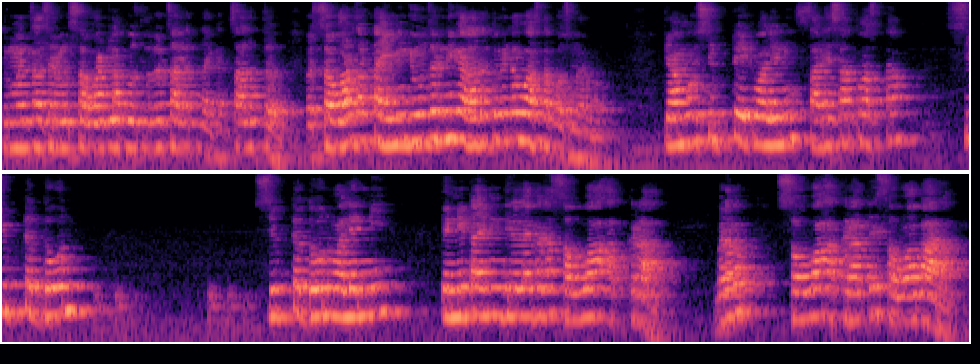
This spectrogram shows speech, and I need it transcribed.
तुम्ही म्हणता सर मग सव्वाटला पोचलं तर चालत नाही का? चालतं. पण सव्वाटचा टायमिंग घेऊन जर निघाला तर तुम्ही नऊ वाजता पोहोचणार मग. त्यामुळे शिफ्ट एक वाल्यांनी साडेसात वाजता शिफ्ट दोन शिफ्ट दोन वाल्यांनी त्यांनी टायमिंग दिलेला आहे बघा सव्वा अकरा. बरोबर? सव्वा अकरा ते सव्वा बारा.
